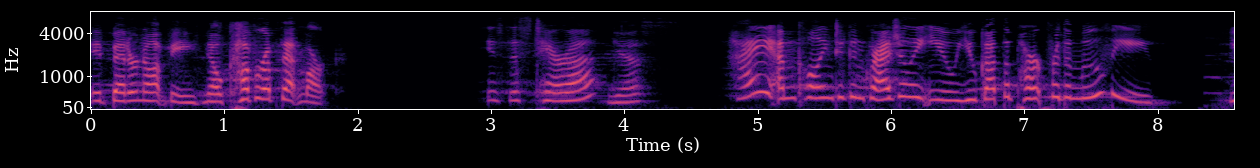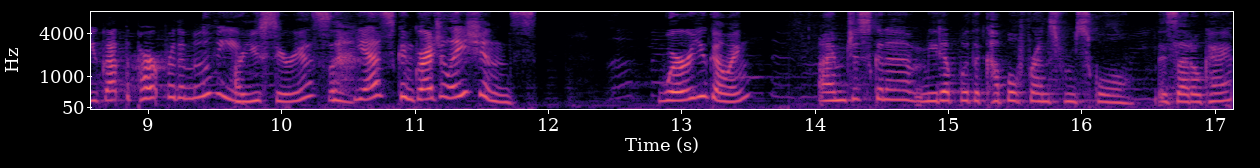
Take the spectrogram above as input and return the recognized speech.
It better not be. Now cover up that mark. Is this Tara? Yes? Hi, I'm calling to congratulate you. You got the part for the movie. You got the part for the movie. Are you serious? yes, congratulations. Where are you going? I'm just gonna meet up with a couple friends from school. Is that okay?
